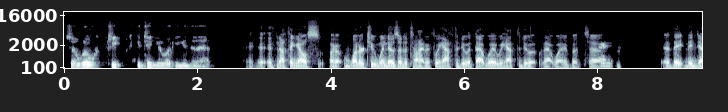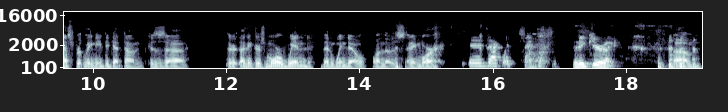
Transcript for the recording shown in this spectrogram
So we'll keep continue looking into that. If nothing else, uh, one or two windows at a time. If we have to do it that way, we have to do it that way. But uh, Right. uh, they they desperately need to get done because uh, there I think there's more wind than window on those anymore. Exactly. So, I think you're right. um,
